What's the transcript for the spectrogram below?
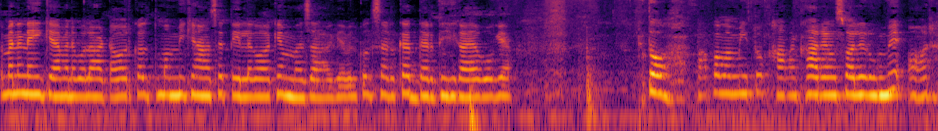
तो मैंने नहीं किया, मैंने बोला हटाओ और कल तो मम्मी के यहाँ से तेल लगवा के मज़ा आ गया, बिल्कुल सर का दर्द ही गायब हो गया। तो पापा मम्मी तो खाना खा रहे हैं उस वाले रूम में और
